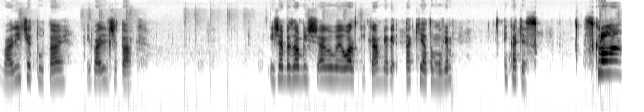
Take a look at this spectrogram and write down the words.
Walicie tutaj i walicie tak. I żeby zrobić jakby wall kicka, jak, tak ja to mówię, klikacie sk scrolla,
